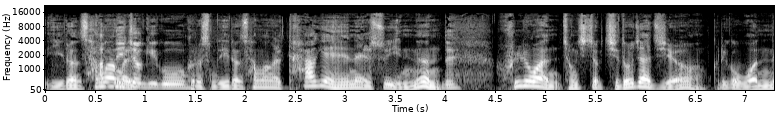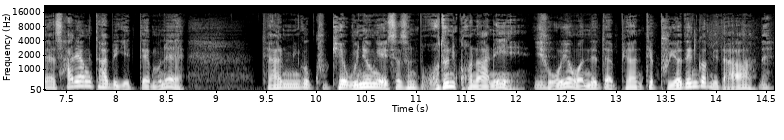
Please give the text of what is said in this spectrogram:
이런 상황을 합리적이고 그렇습니다. 이런 상황을 타게 해낼 수 있는 네. 훌륭한 정치적 지도자지요. 그리고 원내 사령탑이기 때문에 대한민국 국회 운영에 있어서는 모든 권한이 예. 조호영 원내대표한테 부여된 겁니다. 네.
